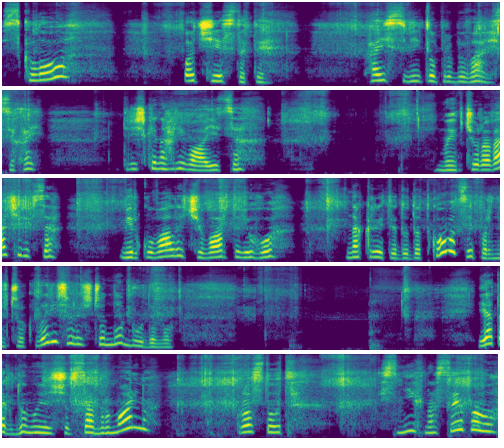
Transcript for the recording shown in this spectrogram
скло очистити. Хай світло пробивається, хай трішки нагрівається. Ми вчора ввечері все міркували, чи варто його накрити додатково, цей парничок. Вирішили, що не будемо. Я так думаю, що все нормально. Просто от сніг насипало.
